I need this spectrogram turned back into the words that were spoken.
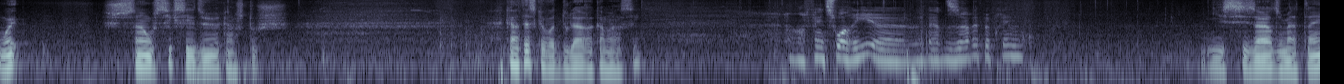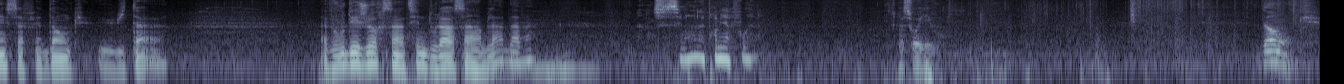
Oui. Je sens aussi que c'est dur quand je touche. Quand est-ce que votre douleur a commencé? En fin de soirée, euh, vers 10 h à peu près. Il est 6 heures du matin, ça fait donc 8 heures. Avez-vous déjà ressenti une douleur semblable avant? Non, C'est vraiment la première fois. Asseyez-vous. Donc,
